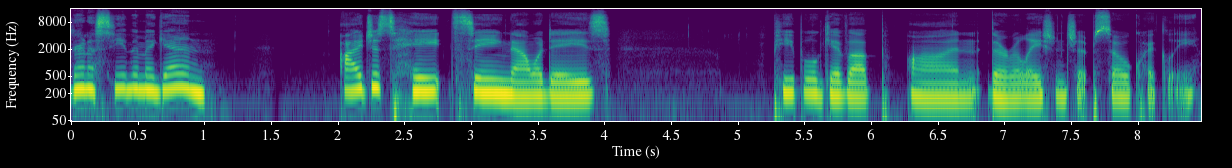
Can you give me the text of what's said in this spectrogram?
going to see them again. I just hate seeing nowadays people give up on their relationships so quickly.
